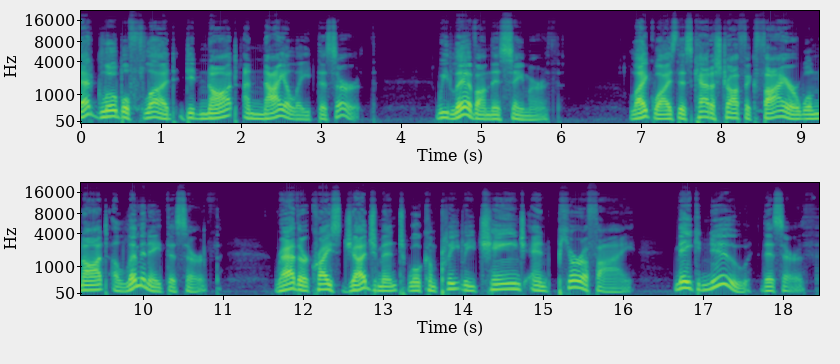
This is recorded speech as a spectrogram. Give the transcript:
That global flood did not annihilate this earth. We live on this same earth. Likewise, this catastrophic fire will not eliminate this earth. Rather, Christ's judgment will completely change and purify, make new this earth.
